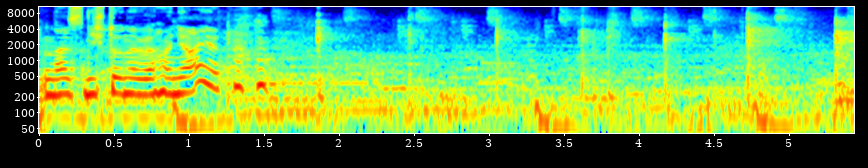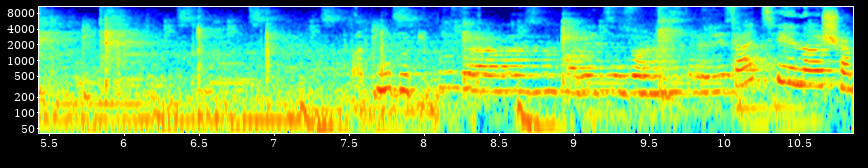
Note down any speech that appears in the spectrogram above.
Нас ніхто не виганяє. знаходиться зона стерилізації наша.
